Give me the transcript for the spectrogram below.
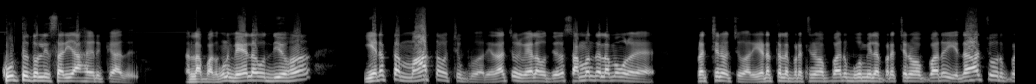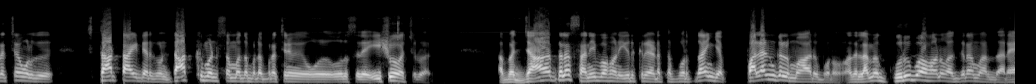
கூட்டு தொழில் சரியாக இருக்காது. நல்லா பார்த்துக்கணும். வேலை உத்தியோகம் இடத்த மாத்த வச்சு விடுவார் ஏதாச்சும் ஒரு வேலை உத்தியோகம் சம்மந்தம் இல்லாமல் உங்களை பிரச்சனை வச்சுவார் இடத்துல பிரச்சனை வைப்பார் பூமியில பிரச்சனை வைப்பார். ஏதாச்சும் ஒரு பிரச்சனை உங்களுக்கு ஸ்டார்ட் ஆகிட்டே இருக்கும் டாக்குமெண்ட் சம்மந்தப்பட்ட பிரச்சனை ஒரு- சில இஷ்யூ வச்சுருவார். அப்போ ஜாதகத்துல சனி பகவான் இருக்கிற இடத்த பொறுத்து தான் இங்கே பலன்கள் மாறுபடும். அது இல்லாமல் குரு பகவானும் வக்ரமாக இருந்தாரே.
